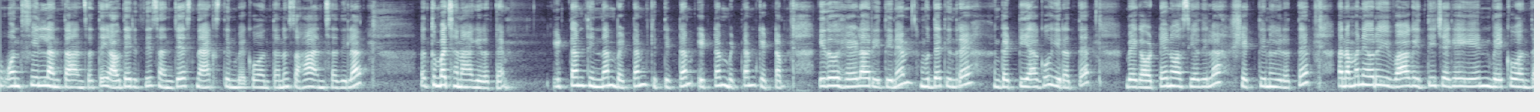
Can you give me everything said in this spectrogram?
ಒಂದು ಫಿಲ್ ಅಂತ ಅನಿಸುತ್ತೆ. ಯಾವುದೇ ರೀತಿ ಸಂಜೆ ಸ್ನ್ಯಾಕ್ಸ್ ತಿನ್ನಬೇಕು ಅಂತಲೂ ಸಹ ಅನಿಸೋದಿಲ್ಲ. ತುಂಬ ಚೆನ್ನಾಗಿರುತ್ತೆ. ಇಟ್ಟಂ ತಿಂದಂ ಬೆಟ್ಟಂ, ಕಿತ್ತಿಟ್ಟಂ, ಇಟ್ಟಂ, ಬಿಟ್ಟಂ, ಕೆಟ್ಟಂ. ಇದು ಹೇಳೋ ರೀತಿಯೇ ಮುದ್ದೆ ತಿಂದರೆ ಗಟ್ಟಿಯಾಗೂ ಇರುತ್ತೆ. ಬೇಗ ಹೊಟ್ಟೆನೂ ಹಸಿಯೋದಿಲ್ಲ, ಶಕ್ತಿನೂ ಇರುತ್ತೆ. ನಮ್ಮನೆಯವರು ಇವಾಗ ಇತ್ತೀಚೆಗೆ ಏನು ಬೇಕು ಅಂತ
